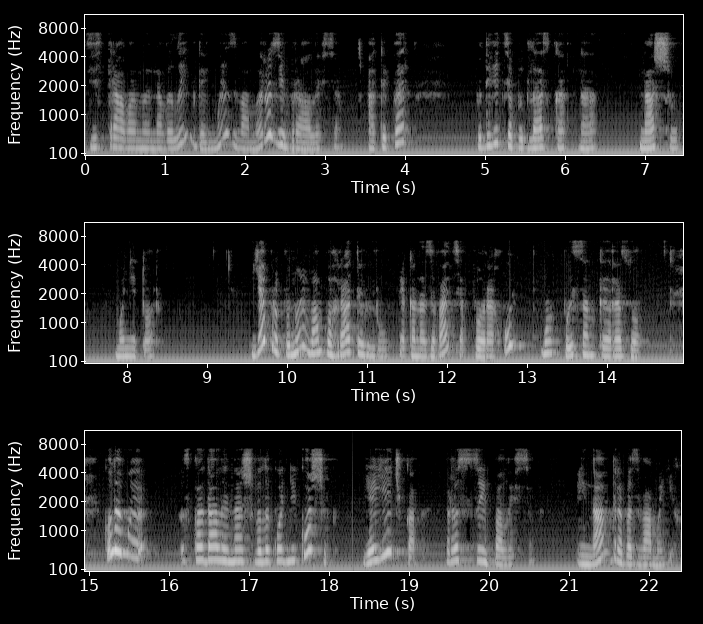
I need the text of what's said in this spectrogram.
Зі стравами на Великдень ми з вами розібралися. А тепер подивіться, будь ласка, на наш монітор. Я пропоную вам пограти в гру, яка називається Порахуймо писанки разом. Коли ми складали наш великодній кошик, яєчка розсипалися, і нам треба з вами їх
